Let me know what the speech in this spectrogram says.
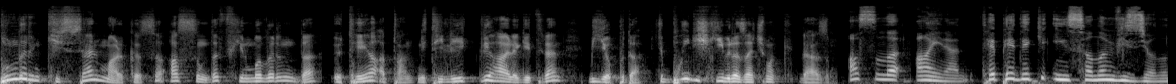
bunların kişisel markası aslında firmaların da öteye atan, nitelikli hale getiren bir yapıda. İşte bu ilişkiyi biraz açmak lazım. Aslında aynen tepedeki insanın vizyonu,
